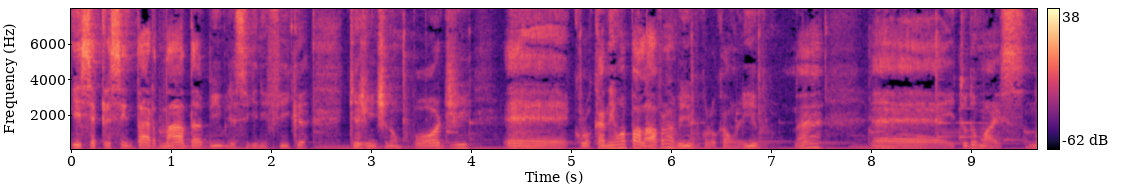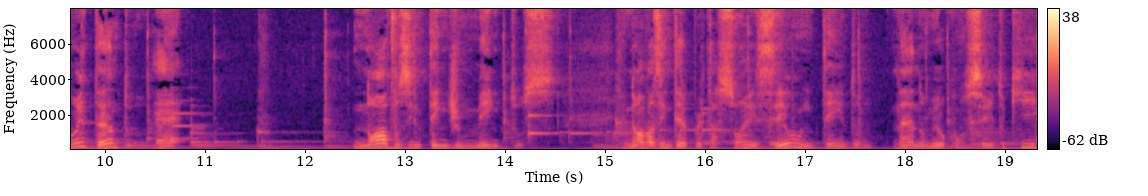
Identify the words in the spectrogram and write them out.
Esse acrescentar nada à Bíblia significa que a gente não pode é, colocar nenhuma palavra na Bíblia, colocar um livro, né? É, e tudo mais. No entanto, é, novos entendimentos novas interpretações, eu entendo, né, no meu conceito, que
